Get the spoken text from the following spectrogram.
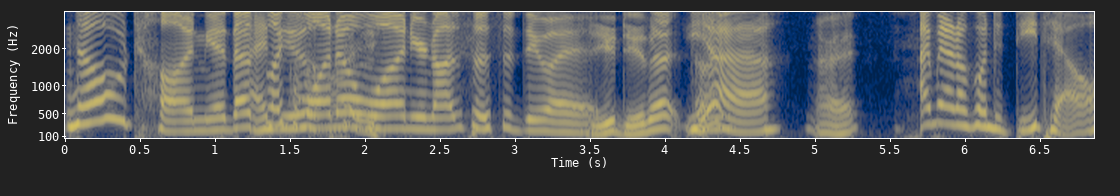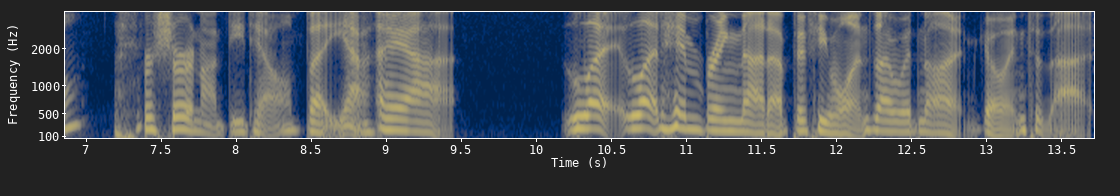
No, Tanya, that's I like do. 101. You're not supposed to do it. Do you do that? not. Tom? Yeah, All right. I mean, I don't go into detail for sure, not detail, but yeah. Yeah. Let let him bring that up if he wants. I would not go into that.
